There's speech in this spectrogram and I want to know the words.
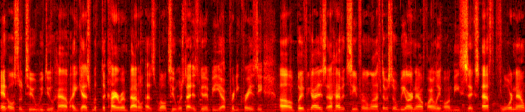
and also too, we do have, I guess, with the Kyurem battle as well too, which that is going to be uh, pretty crazy. Uh, but if you guys uh, haven't seen from the last episode, we are now finally on the 6F floor now.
